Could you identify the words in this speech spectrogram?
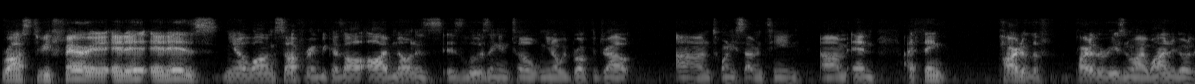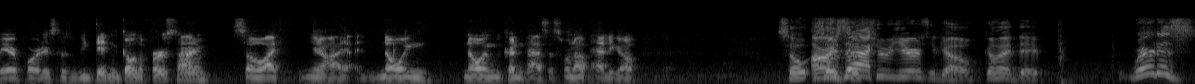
Ross. To be fair, it it, it is you know long suffering because all, all I've known is is losing until you know we broke the drought on 2017. Um, and I think part of the part of the reason why I wanted to go to the airport is because we didn't go the first time. So I, you know, I knowing knowing we couldn't pass this one up, had to go. So, All so right, Zach, so two years ago, go ahead, Dave. where does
